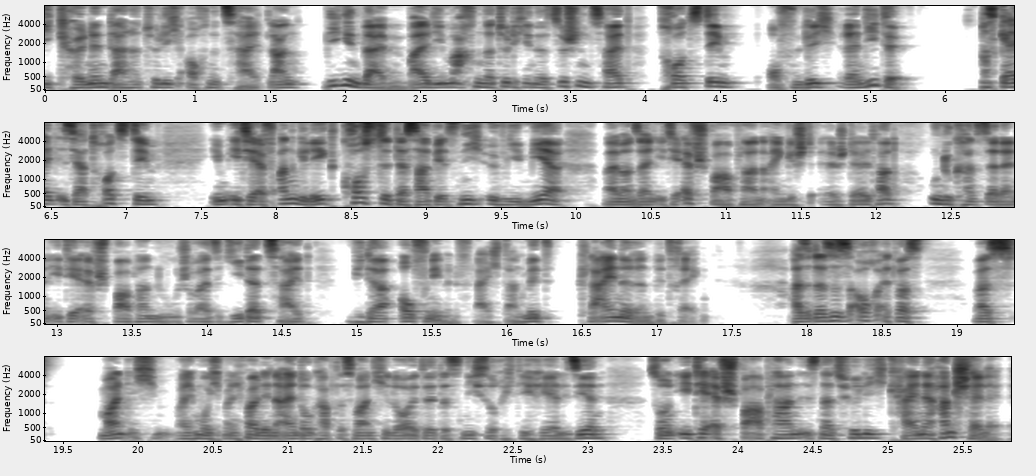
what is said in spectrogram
die können da natürlich auch eine Zeit lang liegen bleiben, weil die machen natürlich in der Zwischenzeit trotzdem hoffentlich Rendite. Das Geld ist ja trotzdem im ETF angelegt, kostet deshalb jetzt nicht irgendwie mehr, weil man seinen ETF-Sparplan eingestellt hat und du kannst ja deinen ETF-Sparplan logischerweise jederzeit wieder aufnehmen, vielleicht dann mit kleineren Beträgen. Also das ist auch etwas, was manch, wo ich manchmal den Eindruck habe, dass manche Leute das nicht so richtig realisieren. So ein ETF-Sparplan ist natürlich keine Handschelle.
